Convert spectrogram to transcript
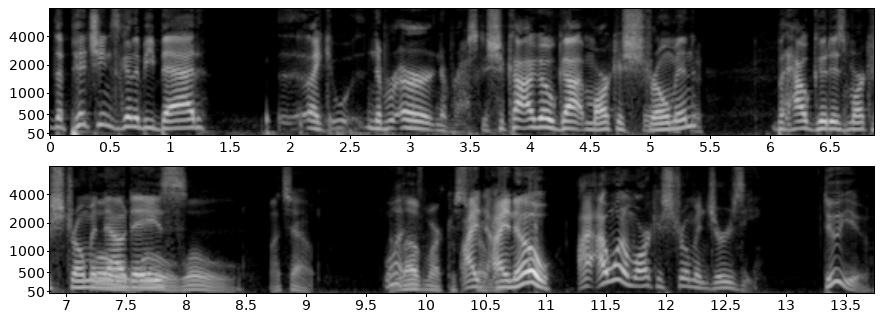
the pitching's going to be bad. Like Nebraska, Chicago got Marcus Stroman, but how good is Marcus Stroman Whoa, nowadays? Whoa, whoa, watch out! What? I love Marcus. I, Stroman. I know. I, I want a Marcus Stroman jersey. Do you?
